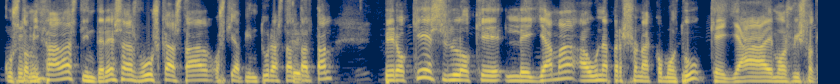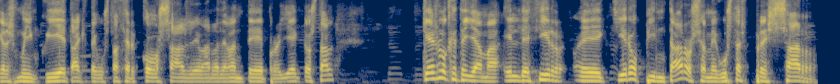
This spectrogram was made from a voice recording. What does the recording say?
customizadas, te interesas, buscas tal, hostia, pinturas, tal, tal, tal, pero ¿qué es lo que le llama a una persona como tú, que ya hemos visto que eres muy inquieta, que te gusta hacer cosas, llevar adelante proyectos, tal? ¿Qué es lo que te llama? El decir, eh, quiero pintar, o sea, me gusta expresar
